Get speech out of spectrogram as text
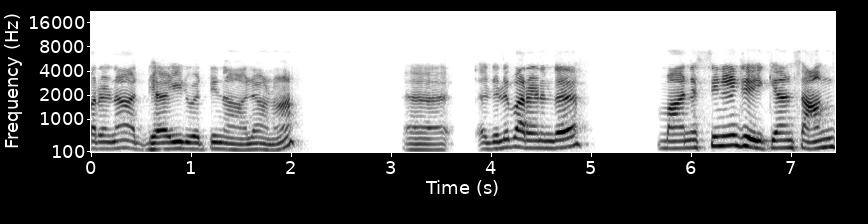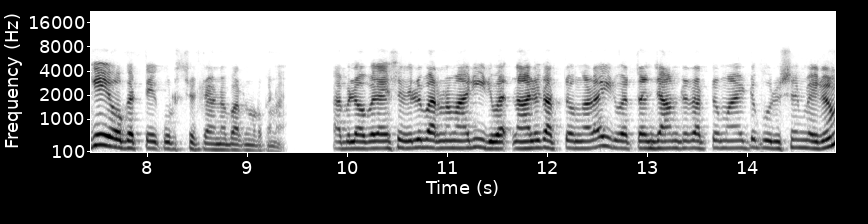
പറയണ അധ്യായം ഇരുപത്തിനാലാണ്. ഇതിൽ പറയണത് മനസ്സിനെ ജയിക്കാൻ സാങ്കേയോഗത്തെ കുറിച്ചിട്ടാണ് പറഞ്ഞു കൊടുക്കുന്നത് കപിലോപദേശത്തിൽ പറഞ്ഞ മാതിരി ഇരുപത്തിനാല് തത്വങ്ങൾ ഇരുപത്തഞ്ചാമത്തെ തത്വമായിട്ട് പുരുഷൻ വരും.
